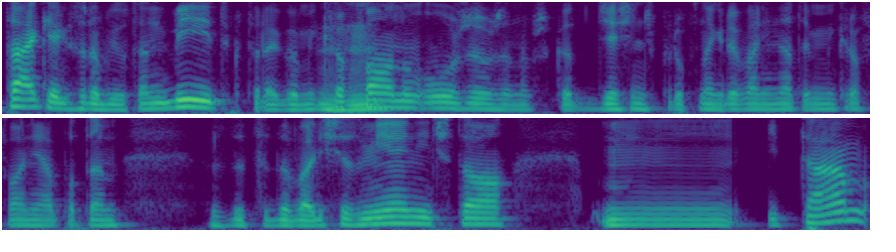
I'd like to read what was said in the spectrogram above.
Tak jak zrobił ten beat, którego Mhm. mikrofonu użył, że na przykład 10 prób nagrywali na tym mikrofonie, a potem zdecydowali się zmienić to. Mm, I tam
